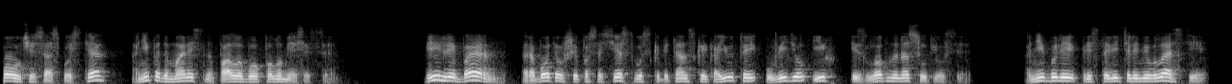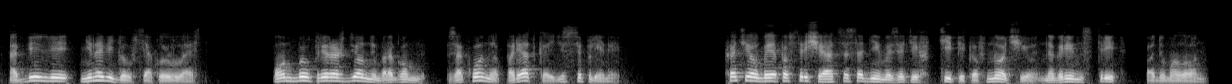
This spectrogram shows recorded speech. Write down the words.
Полчаса спустя они поднимались на палубу полумесяца. Билли Берн, работавший по соседству с капитанской каютой, увидел их и злобно насупился. Они были представителями власти, а Билли ненавидел всякую власть. Он был прирожденным врагом закона, порядка и дисциплины. «Хотел бы я повстречаться с одним из этих типиков ночью на Грин-стрит», — подумал он.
